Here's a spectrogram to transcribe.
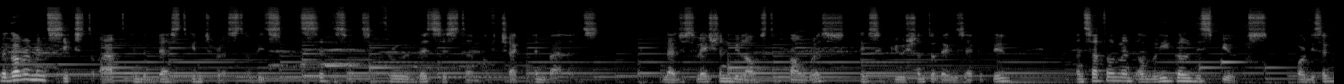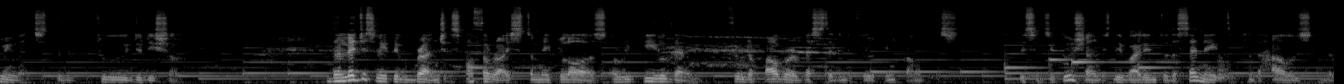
The government seeks to act in the best interest of its citizens through this system of check and balance. Legislation belongs to Congress, execution to the executive, and settlement of legal disputes or disagreements to, the, to judicial. The legislative branch is authorized to make laws or repeal them through the power vested in the Philippine Congress. This institution is divided into the Senate and the House of the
